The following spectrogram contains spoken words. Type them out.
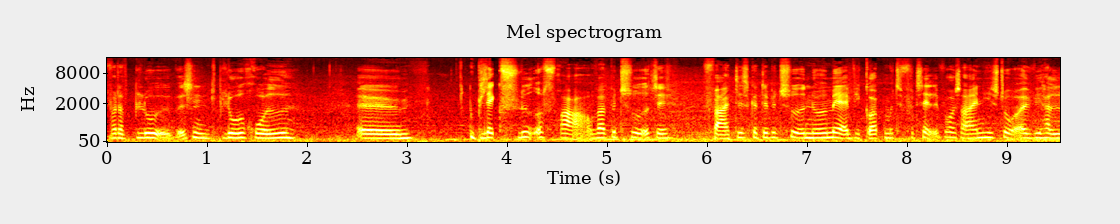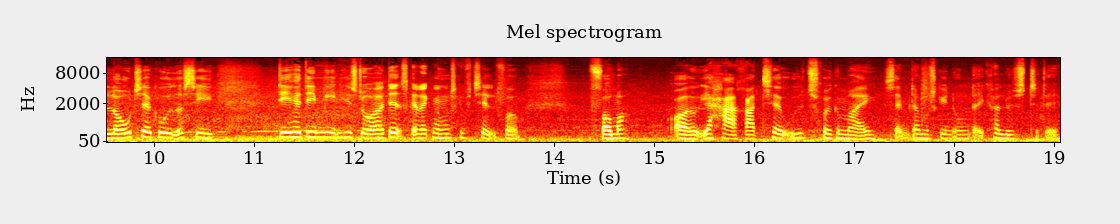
hvor der er blod, sådan blodrøde øh, blæk flyder fra. Og hvad betyder det faktisk? Og det betyder noget med, at vi godt må fortælle vores egen historie. Vi har lov til at gå ud og sige, det her det er min historie, og den skal der ikke nogen, skal fortælle for for mig. Og jeg har ret til at udtrykke mig, selvom der er måske nogen, der ikke har lyst til det.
